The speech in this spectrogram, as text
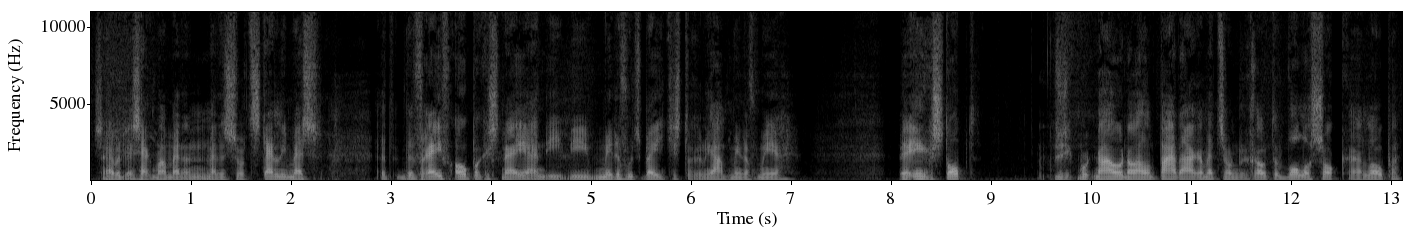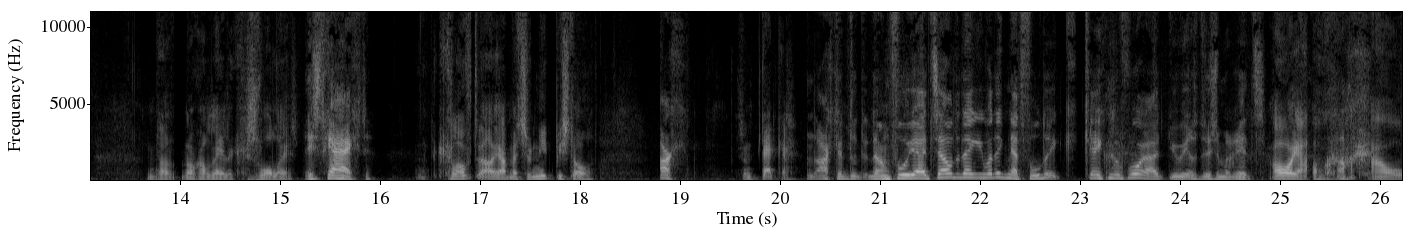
Ze hebben er zeg maar met een, met een soort Stanley mes het, de wreef opengesneden en die, die middenvoetsbeentjes er ja, min of meer weer ingestopt. Dus ik moet nou nog al een paar dagen met zo'n grote wollen sok eh, lopen. Omdat het nogal lelijk gezwollen is. Is het gehecht? Ik geloof het wel, ja, met zo'n niet-pistool. Ach, Zo'n tekker. ach dat doet- dan voel jij hetzelfde denk ik wat ik net voelde. Ik kreeg me vooruit eens tussen mijn rits. Oh ja, oh, auw, Auw,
